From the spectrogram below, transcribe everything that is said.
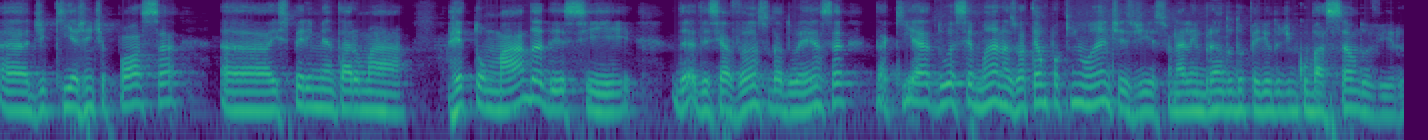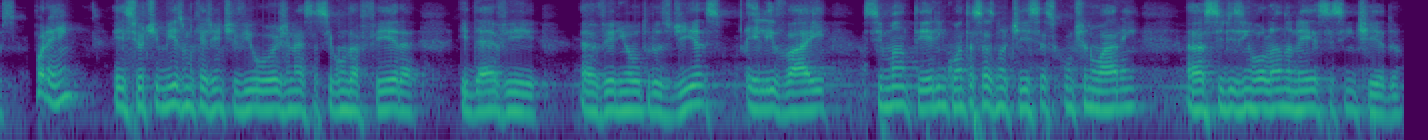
uh, de que a gente possa uh, experimentar uma retomada desse, desse avanço da doença daqui a duas semanas ou até um pouquinho antes disso, né? lembrando do período de incubação do vírus. Porém, esse otimismo que a gente viu hoje nessa segunda-feira e deve uh, ver em outros dias, ele vai se manter enquanto essas notícias continuarem uh, se desenrolando nesse sentido.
